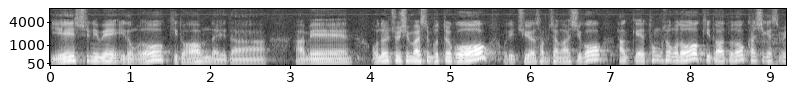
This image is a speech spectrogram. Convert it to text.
예수님의 이름으로 기도하옵나이다. 아멘. 오늘 주신 말씀 붙들고 우리 주여 삼창하시고 함께 통성으로 기도하도록 하시겠습니다.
